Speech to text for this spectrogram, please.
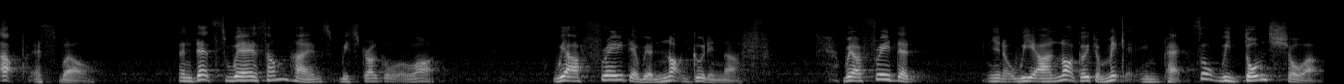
up as well. And that's where sometimes we struggle a lot. We are afraid that we're not good enough. We are afraid that you know, we are not going to make an impact, so we don't show up.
